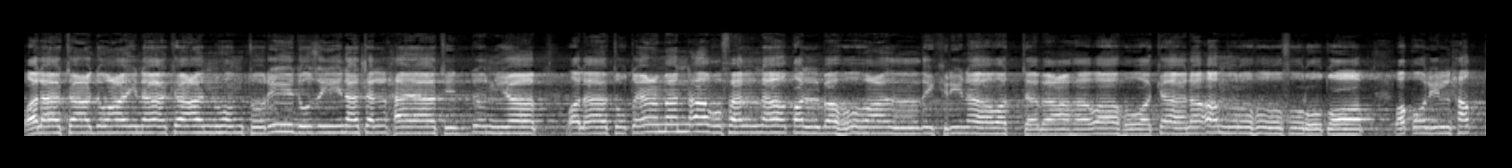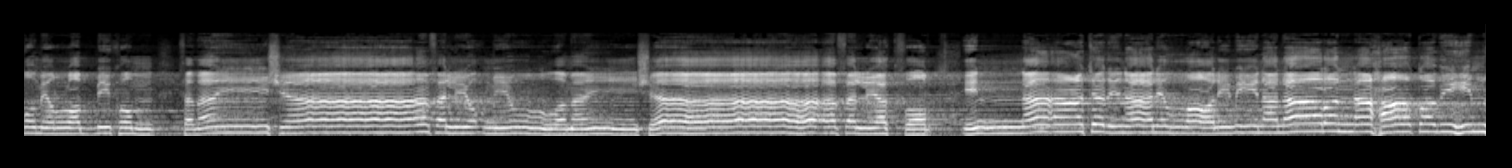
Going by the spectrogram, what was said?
ولا تعد عيناك عنهم تريد زينة الحياة الدنيا ولا تطع من أغفلنا قلبه عن ذكرنا واتبع هواه وكان أمره فرطا وقل الحق من ربكم فمن شاء فليؤمن ومن شاء فليكفر إنا أعتدنا للظالمين نارا أحاط بهم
